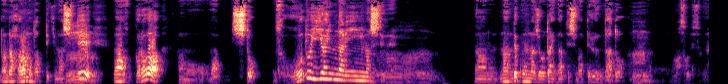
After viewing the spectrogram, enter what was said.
だんだん腹も立ってきまして、うんまあそこからは、あの、まあ、父と相当言い合いになりましてね。あの、なんでこんな状態になってしまってるんだと。うん。まあそうですよね。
